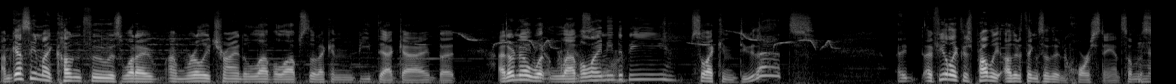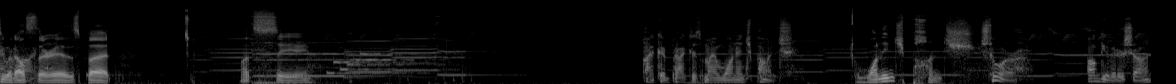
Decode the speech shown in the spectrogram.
I'm guessing my kung fu is what I, I'm really trying to level up so that I can beat that guy, but I don't know Maybe what level I need to be so I can do that. I, I feel like there's probably other things other than horse stance. I'm going to see what else there is, but let's see. I could practice my one inch punch. One inch punch. Sure, I'll give it a shot.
